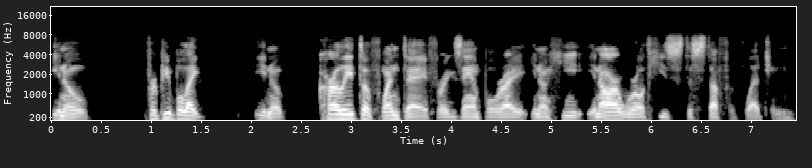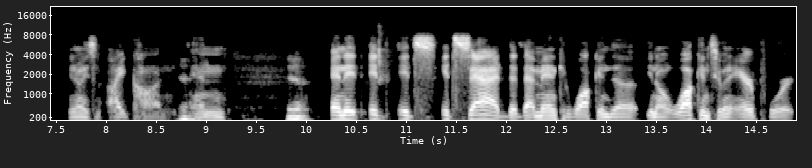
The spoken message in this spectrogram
you know for people like you know Carlito Fuente, for example, right? You know, he in our world, he's the stuff of legend. You know, he's an icon, yeah. and yeah, and it it it's it's sad that that man could walk into you know walk into an airport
